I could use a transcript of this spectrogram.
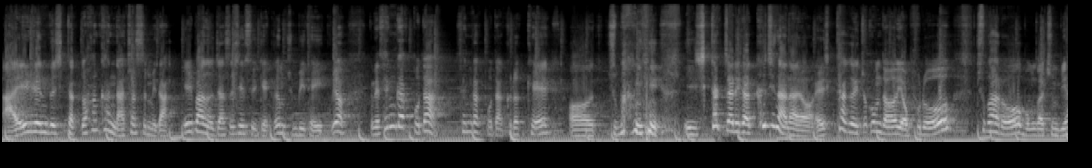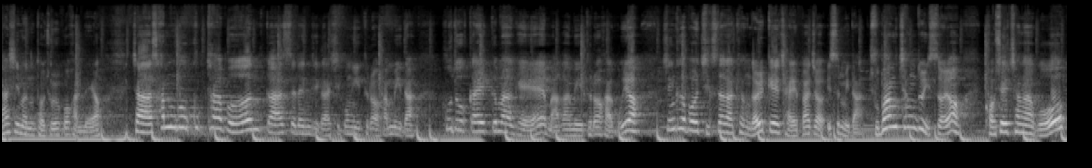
아일랜드 식탁도 한 칸 낮췄습니다. 일반 의자 쓰실 수 있게끔 준비되어 있고요. 근데 생각보다 생각보다 그렇게 어, 주방이 이 식탁 자리가 크진 않아요. 예, 식탁을 조금 더 옆으로 추가로 뭔가 준비하시면 더 좋을 것 같네요. 자, 3구 쿡탑은 가스렌지가 시공이 들어갑니다. 후드 깔끔하게 마감이 들어가고요. 싱크볼 직사각형 넓게 잘 빠져 있습니다. 주방창도 있어요. 거실창하고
